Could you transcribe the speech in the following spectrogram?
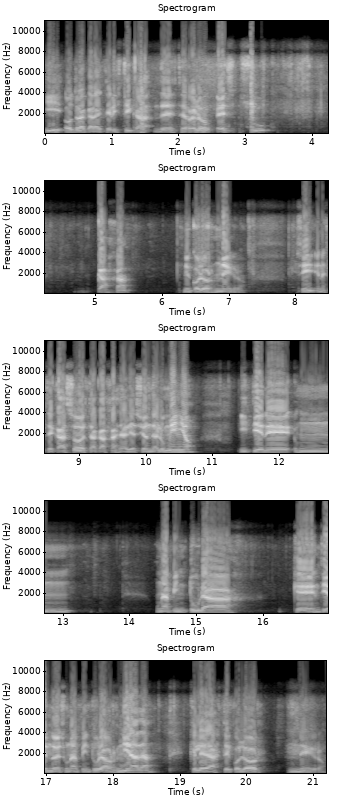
y otra característica de este reloj es su caja de color negro en este caso esta caja es de aleación de aluminio y tiene una pintura que entiendo es una pintura horneada que le da este color negro.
